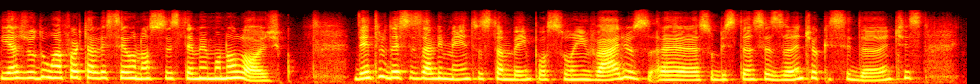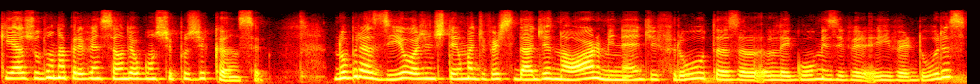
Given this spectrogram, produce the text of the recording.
e ajudam a fortalecer o nosso sistema imunológico. Dentro desses alimentos também possuem várias é, substâncias antioxidantes que ajudam na prevenção de alguns tipos de câncer. No Brasil, a gente tem uma diversidade enorme né, de frutas, legumes e verduras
